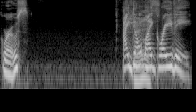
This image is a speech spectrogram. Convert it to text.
Gross. I don't Jeez. like gravy.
